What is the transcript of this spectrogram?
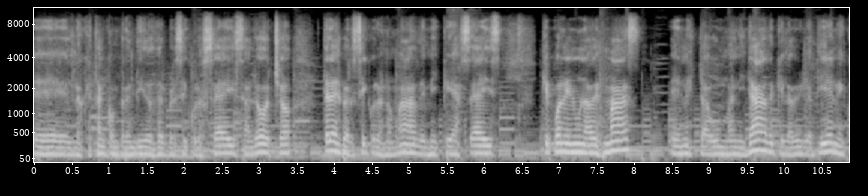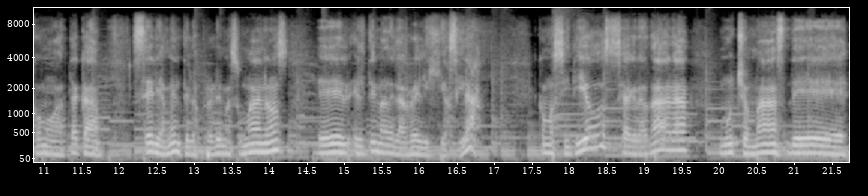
eh, los que están comprendidos del versículo 6 al 8, tres versículos nomás de Miqueas 6, que ponen una vez más en esta humanidad que la Biblia tiene, cómo ataca seriamente los problemas humanos, el, tema de la religiosidad. Como si Dios se agradara mucho más de,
